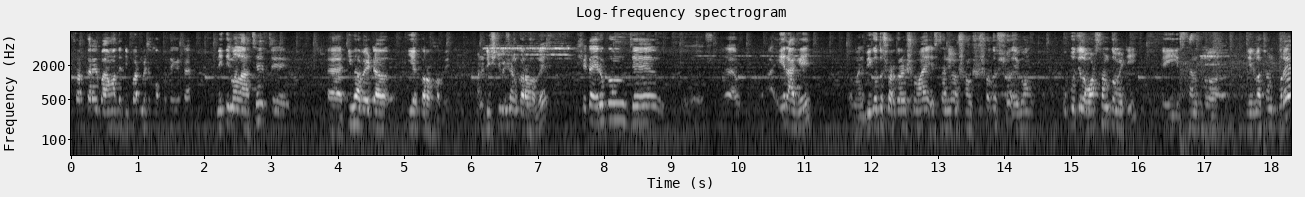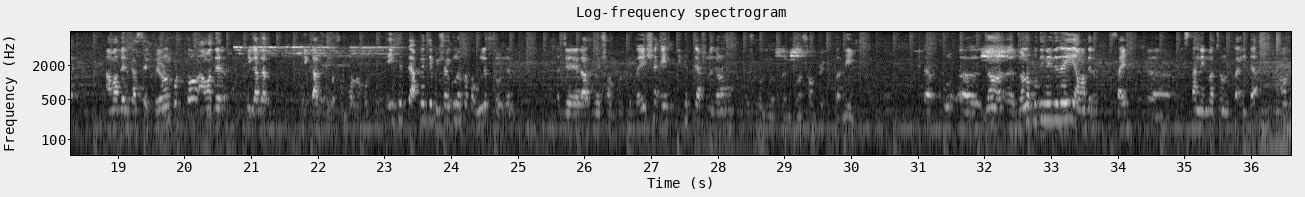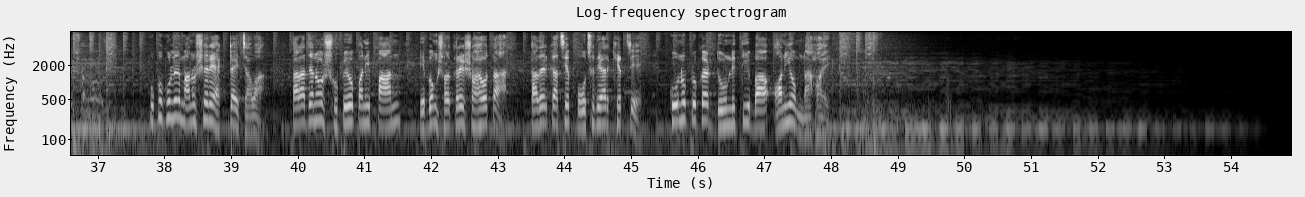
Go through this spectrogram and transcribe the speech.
সরকারের বা আমাদের ডিপার্টমেন্টের পক্ষ থেকে একটা নীতিমালা আছে যে কীভাবে এটা ইয়ে করা হবে মানে ডিস্ট্রিবিউশন করা হবে। সেটা এরকম যে এর আগে মানে বিগত সরকারের সময় স্থানীয় সংসদ সদস্য এবং উপজেলা ওয়ার্সান কমিটি এই স্থানগুলো নির্বাচন করে আমাদের কাছে প্রেরণ করতো আমাদের ঠিকাদার এই কাজগুলো সম্পন্ন করতো। এই ক্ষেত্রে আপনি যে বিষয়গুলোর কথা উল্লেখ করলেন যে রাজনৈতিক সম্পৃক্ততা, এই ক্ষেত্রে আসলে জনস্বাস্থ্য প্রকৌশল অধিদপ্তরের কোনো সম্পৃক্ততা নেই। এটা জনপ্রতিনিধিরাই আমাদের সাইট স্থান নির্বাচন তালিকা আমাদের সরবরাহ উপকূলের মানুষের একটাই চাওয়া, তারা যেন সুপেয় পানি পান এবং সরকারের সহায়তা তাদের কাছে পৌঁছে দেওয়ার ক্ষেত্রে কোনো প্রকার দুর্নীতি বা অনিয়ম না হয়।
